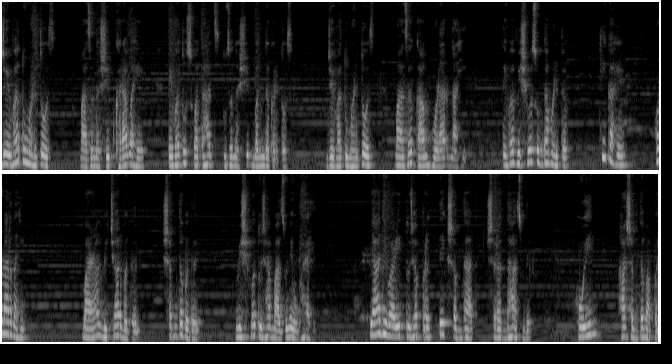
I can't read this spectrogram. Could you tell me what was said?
जेव्हा तू म्हणतोस माझं नशीब खराब आहे तेव्हा तू स्वतःच तुझं नशीब बंद करतोस. जेव्हा तू म्हणतोस माझं काम होणार नाही तेव्हा विश्वसुद्धा म्हणतं ठीक आहे होणार नाही. बाळा विचार बदल शब्द बदल. विश्व तुझ्या बाजूने उभं राहील. या दिवाळीत तुझ्या प्रत्येक शब्दात श्रद्धा असू दे. होईल हा शब्द वापर.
